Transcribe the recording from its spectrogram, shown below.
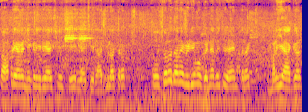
તો આપણે હવે નીકળી રહ્યા છીએ જઈ રહ્યા છીએ રાજુલા તરફ. તો ચલો તને વિડીયોમાં બન્યા રહેજો, એન તરફ મળીએ આગળ.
